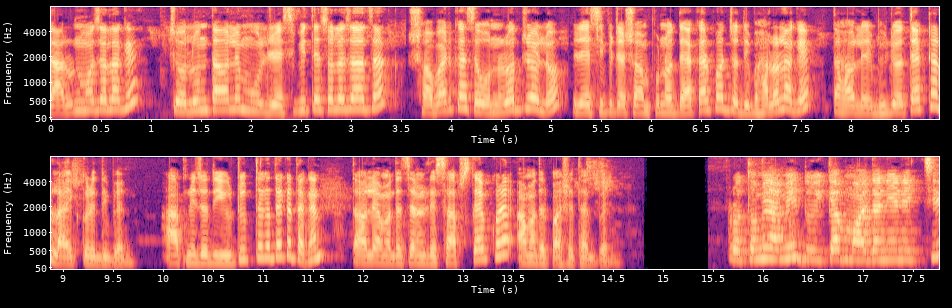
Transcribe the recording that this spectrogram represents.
দারুণ মজা লাগে। চলুন তাহলে মূল রেসিপিতে চলে যাওয়া যাক। সবার কাছে অনুরোধ রইল, রেসিপিটা সম্পূর্ণ দেখার পর যদি ভালো লাগে, তাহলে ভিডিওতে একটা লাইক করে দিবেন। আপনি যদি ইউটিউব থেকে দেখে থাকেন, তাহলে আমাদের চ্যানেলটি সাবস্ক্রাইব করে আমাদের পাশে থাকবেন। প্রথমে আমি দুই কাপ ময়দা নিয়ে নিচ্ছি।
